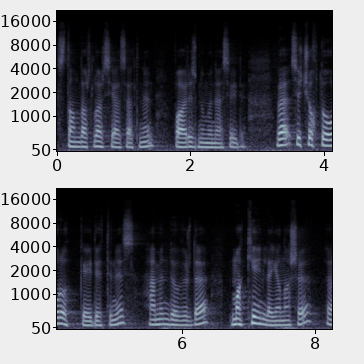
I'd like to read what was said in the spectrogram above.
standartlar siyasətinin bariz nümunəsi idi. Və siz çox doğru qeyd etdiniz. Həmin dövrdə McCain-lə yanaşı e,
